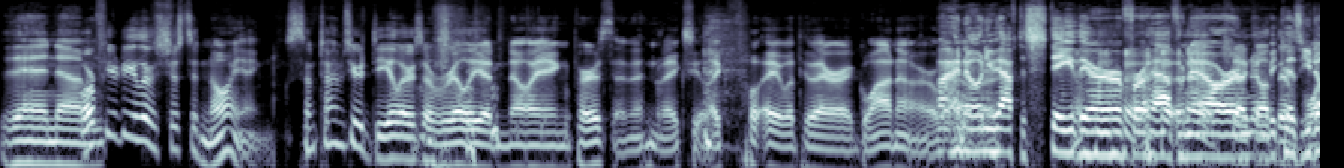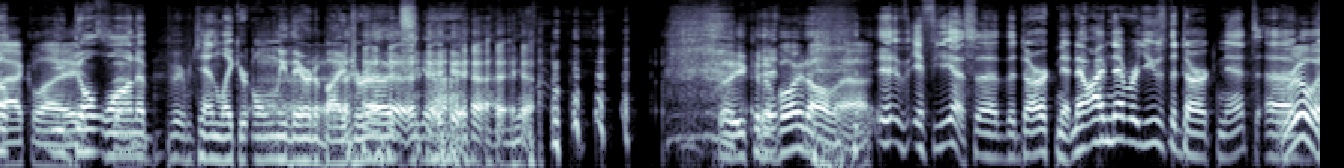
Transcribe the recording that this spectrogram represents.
then um, or if your dealer is just annoying. Sometimes your dealer's a really annoying person and makes you like play with their iguana or I know, and you have to stay there for half an hour, and, because you don't you don't want to and- pretend like you're only there to buy drugs. Yeah. God, yeah. So you can avoid all that. If, if yes, uh, the darknet. Now, I've never used the darknet, uh, Really?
